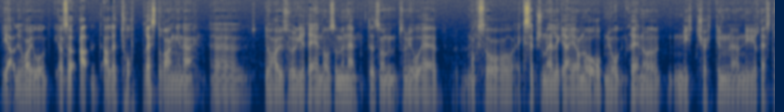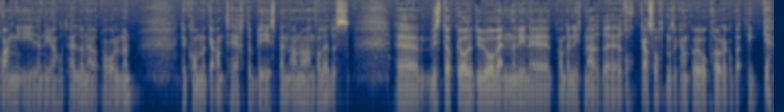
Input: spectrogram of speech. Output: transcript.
Ja, du har jo òg altså, alle topprestaurantene. Uh, du har jo selvfølgelig Renå, som vi nevnte, som, som jo er nokså eksepsjonelle greier. Nå åpner jo òg Renå nytt kjøkken, eh, ny restaurant i det nye hotellet nede på Holmen. Det kommer garantert til å bli spennende og annerledes. Eh, hvis dere, du og vennene dine er av den litt mer eh, rocka sorten, så kan dere jo prøve dere på Egget.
